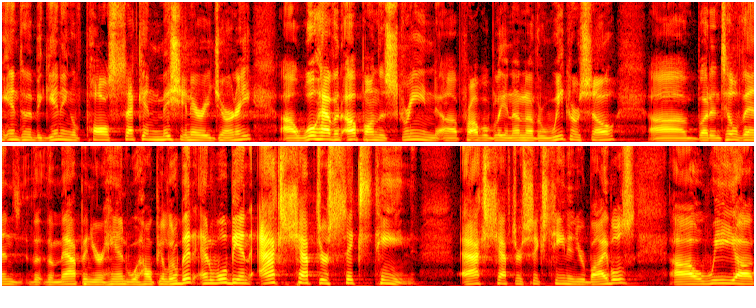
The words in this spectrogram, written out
into the beginning of Paul's second missionary journey. Uh, we'll have it up on the screen uh, probably in another week or so. Uh, but until then, the, the map in your hand will help you a little bit. And we'll be in Acts chapter 16. Acts chapter 16 in your Bibles. Uh, we, uh,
